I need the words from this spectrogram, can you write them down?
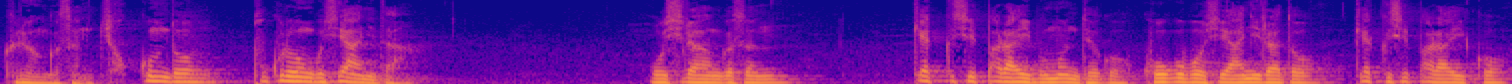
그런 것은 조금도 부끄러운 것이 아니다. 옷이라는 것은 깨끗이 빨아입으면 되고 고급 옷이 아니라도 깨끗이 빨아입고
